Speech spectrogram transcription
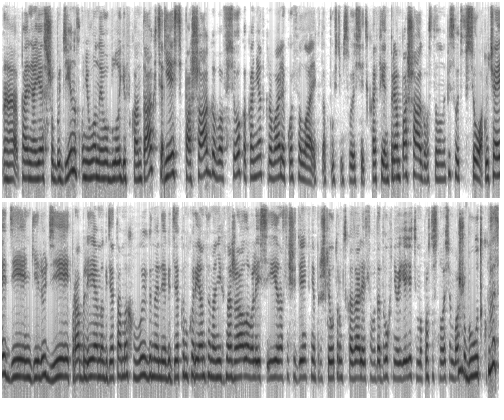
э, парень Аяс Шабудинов, у него на его блоге ВКонтакте есть пошагово все, как они открывали кофе лайк, допустим, свою сеть кофеин. Прям пошагово стало написывать все, включая деньги, людей, проблемы, где там их выгнали, где конкуренты на них нажаловались, и на следующий день к ним пришли утром, сказали, если вы до двух не уедете, мы просто сносим вашу будку. То есть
